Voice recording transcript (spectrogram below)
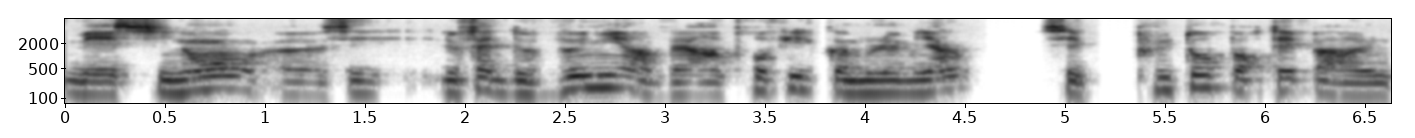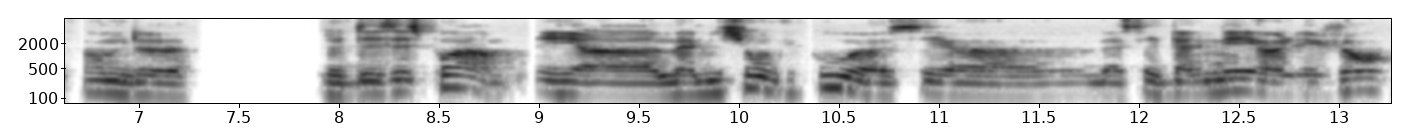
mais sinon, euh, c'est le fait de venir vers un profil comme le mien, c'est plutôt porté par une forme de, désespoir. Et euh, ma mission, du coup, euh, c'est euh, bah, d'amener euh, les gens,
